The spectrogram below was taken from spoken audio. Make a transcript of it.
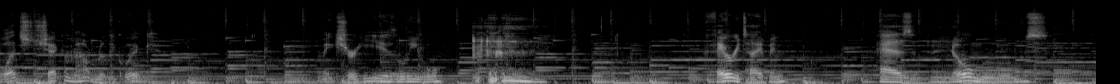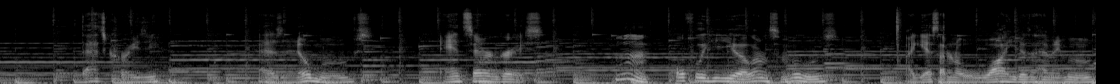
Let's check him out really quick. Make sure he is legal. Fairy typing has no moves. That's crazy. Has no moves. And Serene Grace. Hmm. Hopefully he uh, learns some moves. I guess. I don't know why he doesn't have any moves.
